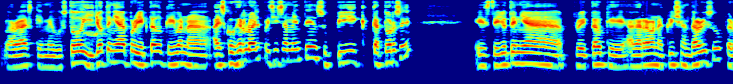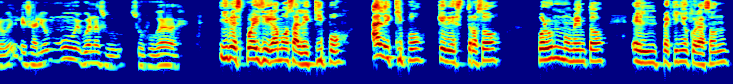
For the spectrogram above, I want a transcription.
La verdad es que me gustó y yo tenía proyectado que iban a, escogerlo a él precisamente en su pick 14. Este, yo tenía proyectado que agarraban a Christian Dariso, pero ve, le salió muy buena su, su jugada. Y después llegamos al equipo, al equipo que destrozó por un momento el pequeño corazón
